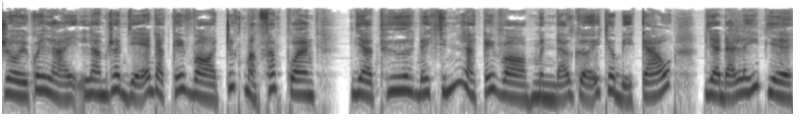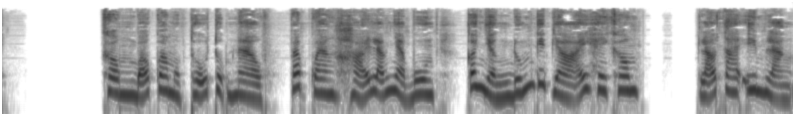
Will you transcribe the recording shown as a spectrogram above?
rồi quay lại làm ra vẻ đặt cái vò trước mặt pháp quan và thưa đấy chính là cái vò mình đã gửi cho bị cáo và đã lấy về. Không bỏ qua một thủ tục nào, pháp quan hỏi lão nhà buôn có nhận đúng cái giò ấy hay không. Lão ta im lặng,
